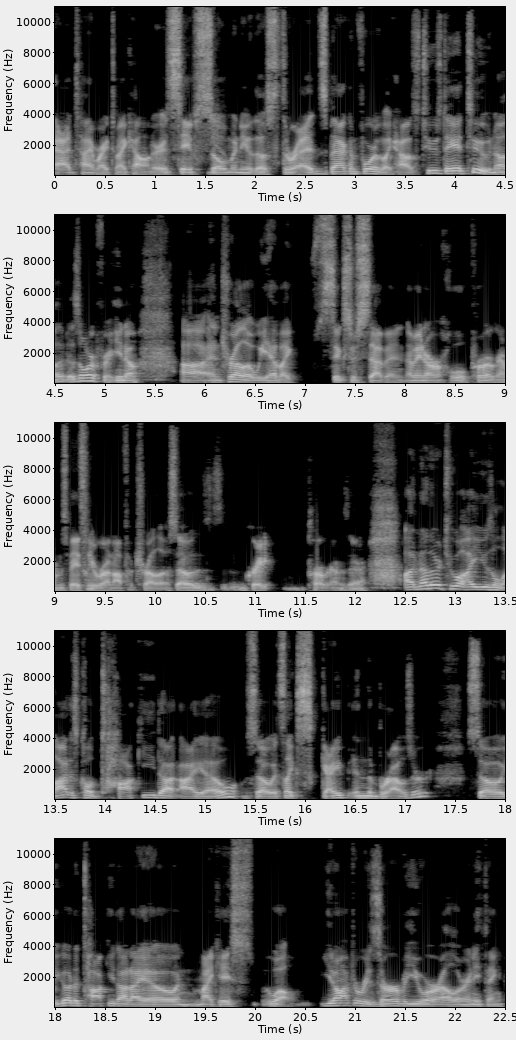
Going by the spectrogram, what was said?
add time right to my calendar. It saves so yeah. many of those threads back and forth. Like, how's Tuesday at two? No, that doesn't work for it, you know? Uh, and Trello, we have like six or seven. I mean, our whole program is basically run off of Trello. So great programs there. Another tool I use a lot is called Talky.io. So it's like Skype in the browser. So you go to Talky.io. In my case, well, you don't have to reserve a URL or anything.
